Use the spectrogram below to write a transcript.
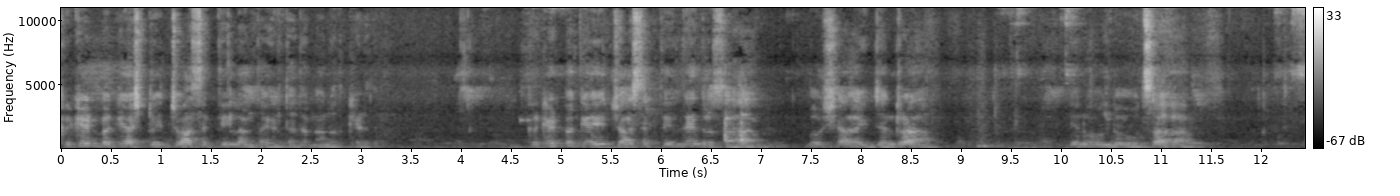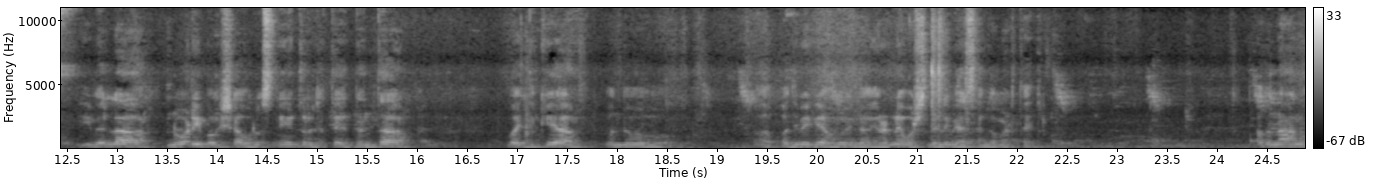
ಕ್ರಿಕೆಟ್ ಬಗ್ಗೆ ಅಷ್ಟು ಹೆಚ್ಚು ಆಸಕ್ತಿ ಇಲ್ಲ ಅಂತ ಹೇಳ್ತಾ ಇದ್ದಾರೆ. ನಾನು ಅದು ಕೇಳಿದೆ. ಕ್ರಿಕೆಟ್ ಬಗ್ಗೆ ಹೆಚ್ಚು ಆಸಕ್ತಿ ಇಲ್ಲದೇ ಇದ್ದರೂ ಸಹ ಬಹುಶಃ ಈ ಜನರ ಏನೋ ಒಂದು ಉತ್ಸಾಹ ಇವೆಲ್ಲ ನೋಡಿ ಬಹುಶಃ ಅವರು ಸ್ನೇಹಿತರ ಜೊತೆ ದಂತ ವೈದ್ಯಕೀಯ ಒಂದು ಪದವಿಗೆ ಅವರು ಈಗ ಎರಡನೇ ವರ್ಷದಲ್ಲಿ ವ್ಯಾಸಂಗ ಮಾಡ್ತಾಯಿದ್ರು ಅದು ನಾನು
